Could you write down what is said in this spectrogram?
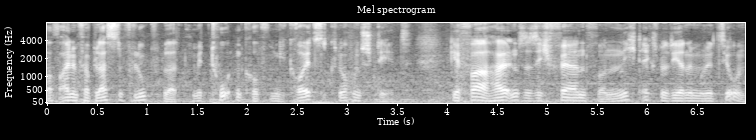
auf einem verblassten Flugblatt mit Totenkopf und gekreuzten Knochen steht. Gefahr, halten Sie sich fern von nicht explodierender Munition.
